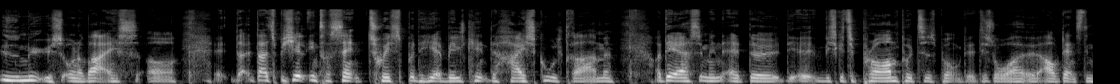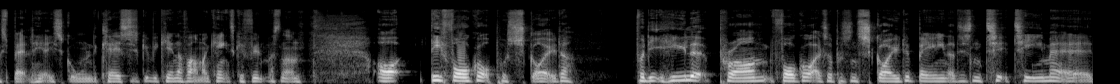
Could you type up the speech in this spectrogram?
ydmyges undervejs. Og øh, der, der er et specielt interessant twist på det her velkendte high school drama, og det er simpelthen, at øh, øh vi skal til prom på et tidspunkt, øh, det store øh, afdansningsbal her i skolen, det klassiske, vi kender fra amerikanske film og sådan noget. Og det foregår på skøjter. Fordi hele prom foregår altså på sådan en skøjtebane, og det er sådan et tema af,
